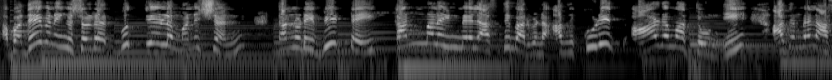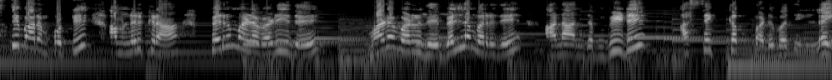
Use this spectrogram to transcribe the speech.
அப்ப தேவன் நீங்க சொல்ற புத்தியுள்ள மனுஷன் தன்னுடைய வீட்டை கண்மலையின் மேல அஸ்திபாரம் வேண்டாம் அது குழி ஆழமா தோண்டி அதன் மேல அஸ்திபாரம் போட்டு அவன் இருக்கிறான் பெருமழை வழியுது மழை வருது வெள்ளம் வருது ஆனா அந்த வீடு அசைக்கப்படுவதில்லை.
